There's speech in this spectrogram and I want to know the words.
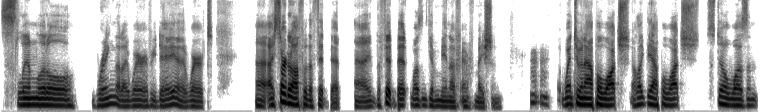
slim little ring that I wear every day. I wear it. Uh, I started off with a Fitbit. Uh, the Fitbit wasn't giving me enough information. Mm-mm. Went to an Apple Watch. I like the Apple Watch. Still wasn't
